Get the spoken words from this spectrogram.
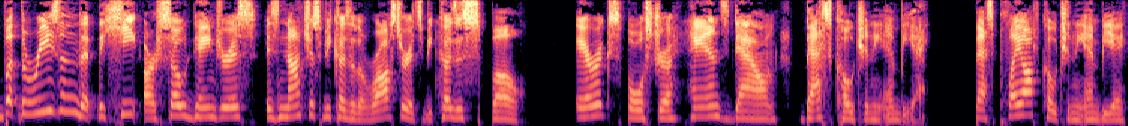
But the reason that the Heat are so dangerous is not just because of the roster, it's because of Spo. Erik Spoelstra, hands down, best coach in the NBA. Best playoff coach in the NBA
